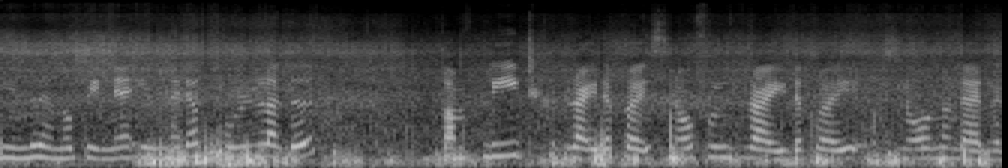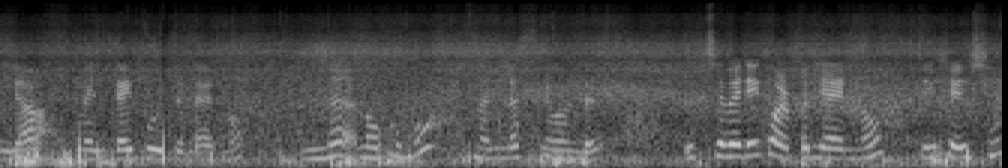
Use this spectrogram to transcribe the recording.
നീണ്ടു നിന്നു. പിന്നെ ഇന്നലെ ഫുൾ കംപ്ലീറ്റ് ഡ്രൈഡപ്പായി സ്നോ ഫുൾ ഡ്രൈഡപ്പായി സ്നോ ഒന്നും ഉണ്ടായിരുന്നില്ല. മെൽറ്റായി പോയിട്ടുണ്ടായിരുന്നു. ഇന്ന് നോക്കുമ്പോൾ നല്ല സ്നോ ഉണ്ട്. ഉച്ചവരെ കുഴപ്പമില്ലായിരുന്നു. അതിനുശേഷം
